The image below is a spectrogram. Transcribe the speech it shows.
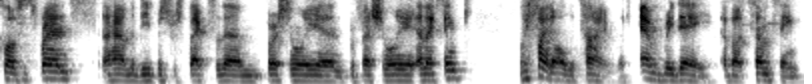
closest friends. I have the deepest respect for them personally and professionally, and I think we fight all the time, like every day about something,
